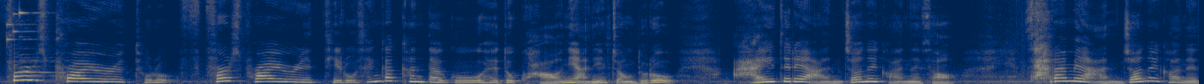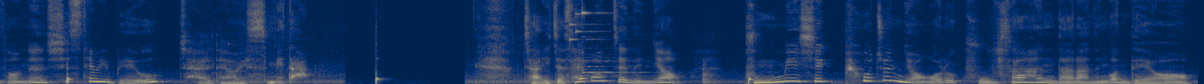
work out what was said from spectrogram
first priority로, first priority로 생각한다고 해도 과언이 아닐 정도로 아이들의 안전에 관해서 사람의 안전에 관해서는 시스템이 매우 잘 되어 있습니다. 자, 이제 세 번째는요. 북미식 표준 영어를 구사한다라는 건데요.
